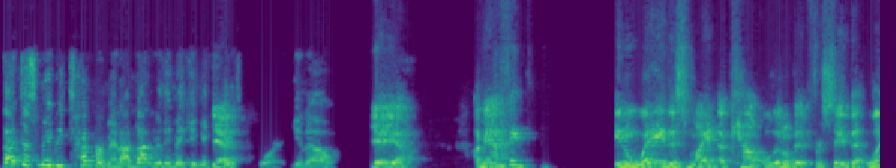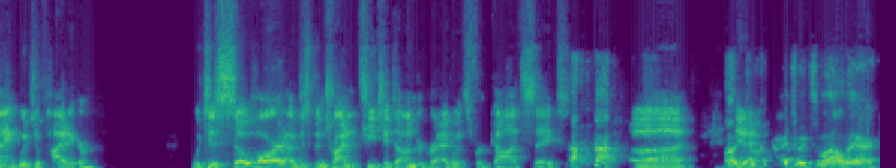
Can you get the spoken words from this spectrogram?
that just may be temperament. I'm not really making a yeah. case for it you know? Yeah yeah. I mean i think in a way this might account a little bit for say that language of heidegger which is so hard. I've just been trying to teach it to undergraduates for god's sakes. Uh, undergraduates well there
